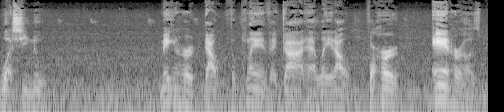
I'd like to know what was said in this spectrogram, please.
what she knew, making her doubt the plan that God had laid out for her and her husband.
